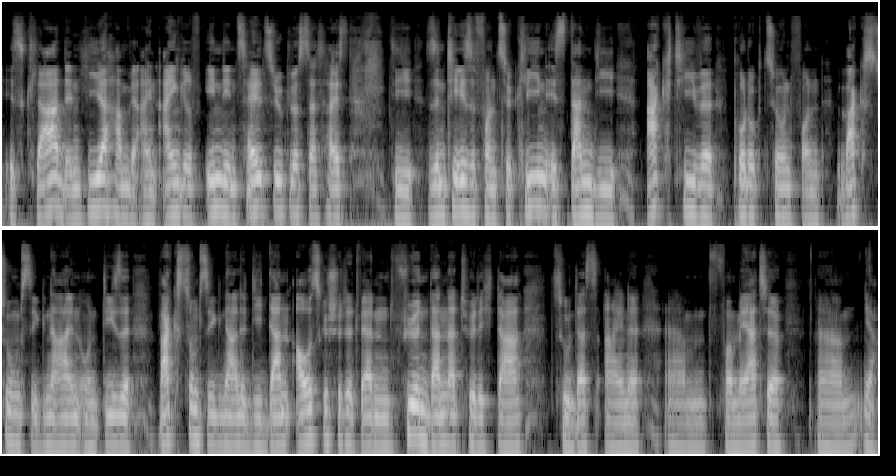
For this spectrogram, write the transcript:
ist klar, denn hier haben wir einen Eingriff in den Zellzyklus. Das heißt, die Synthese von Zyklin ist dann die aktive Produktion von Wachstumssignalen und diese Wachstumssignale, die dann ausgeschüttet werden, führen dann natürlich dazu, dass eine ähm, vermehrte ähm, ja,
